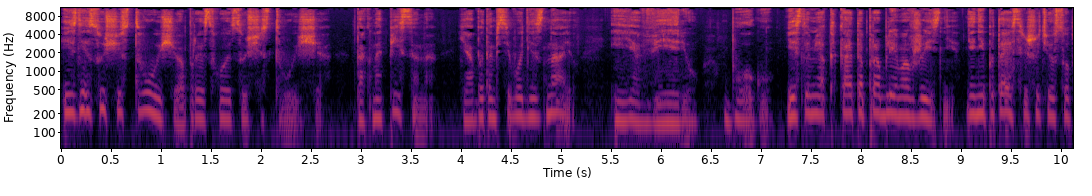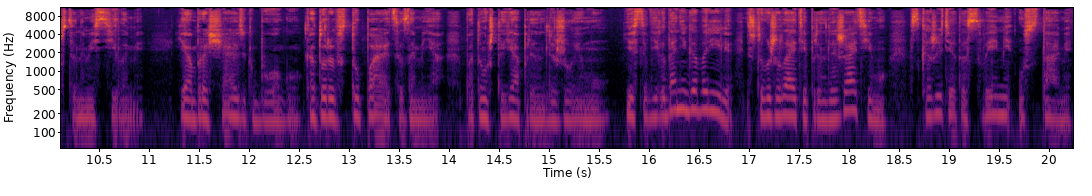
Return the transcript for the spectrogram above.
Из несуществующего происходит существующее. Так написано. Я об этом сегодня знаю. И я верю Богу. Если у меня какая-то проблема в жизни, я не пытаюсь решить ее собственными силами. Я обращаюсь к Богу, который вступается за меня, потому что я принадлежу Ему. Если вы никогда не говорили, что вы желаете принадлежать Ему, скажите это своими устами.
